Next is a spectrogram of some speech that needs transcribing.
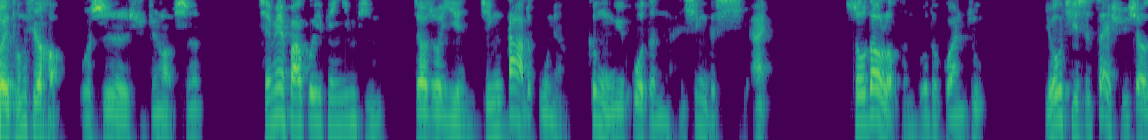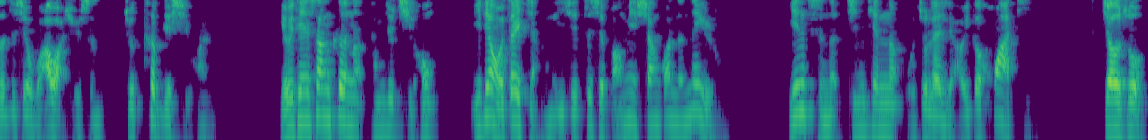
位同学好，我是许军老师。前面发过一篇音频，叫做“眼睛大的姑娘更容易获得男性的喜爱”，收到了很多的关注，尤其是在学校的这些娃娃学生就特别喜欢。有一天上课呢，他们就起哄，一定要我再讲一些这些方面相关的内容。因此呢，今天呢，我就来聊一个话题，叫做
